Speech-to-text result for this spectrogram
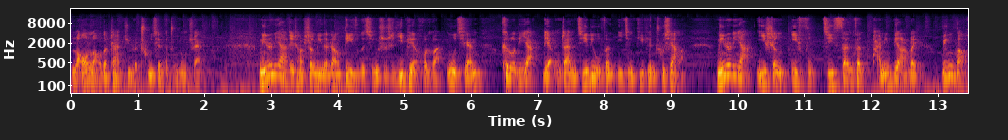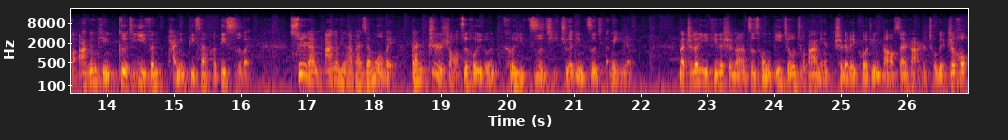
牢牢地占据了出线的主动权。尼日利亚这场胜利呢，让 D 组的形势是一片混乱。目前克罗地亚两战积六分，已经提前出线了。尼日利亚一胜一负积三分，排名第二位。冰岛和阿根廷各积一分，排名第三和第四位。虽然阿根廷还排在末位，但至少最后一轮可以自己决定自己的命运了。那值得一提的是呢，自从1998年世界杯扩军到32支球队之后，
